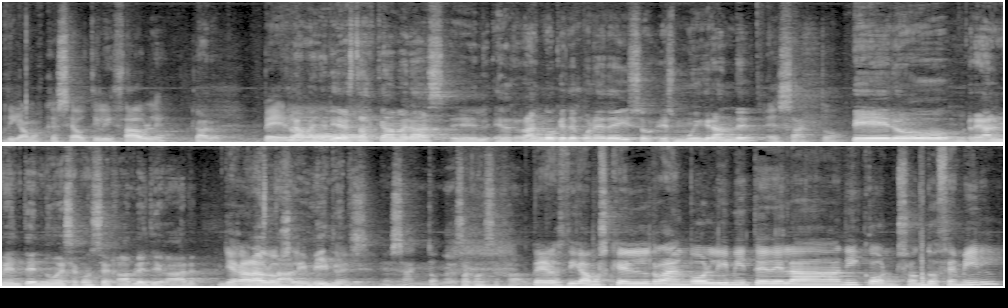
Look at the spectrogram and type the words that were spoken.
digamos que sea utilizable, Claro. Pero... La mayoría de estas cámaras, el, el rango que te pone de ISO es muy grande, Exacto. pero realmente no es aconsejable llegar, Llegar a los límites, límite. exacto. No es aconsejable. Pero digamos que el rango límite de la Nikon son 12.000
